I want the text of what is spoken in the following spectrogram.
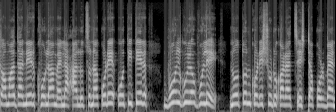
সমাধানের খোলামেলা আলোচনা করে অতীতের ভুলগুলো ভুলে নতুন করে শুরু করার চেষ্টা করবেন।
